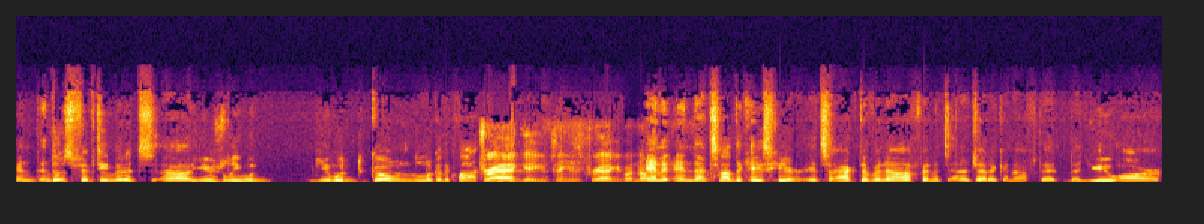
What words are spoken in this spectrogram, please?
and and those 15 minutes uh, usually would you would go and look at the clock. Drag, yeah, you'd think it's dragging, but no. and and that's not the case here. It's active enough and it's energetic enough that that you are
